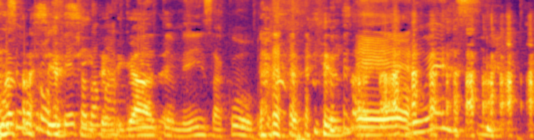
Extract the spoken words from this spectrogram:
Não é ser pra um ser profeta assim, da tá maconha também, sacou? É, Não é assim.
